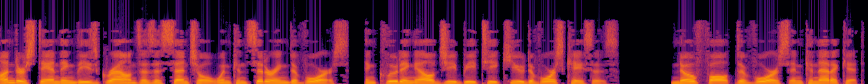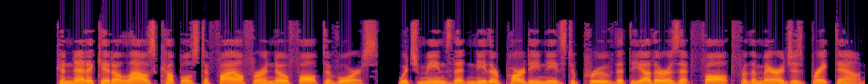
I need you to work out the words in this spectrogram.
Understanding these grounds is essential when considering divorce, including LGBTQ divorce cases. No-fault divorce in Connecticut. Connecticut allows couples to file for a no-fault divorce, which means that neither party needs to prove that the other is at fault for the marriage's breakdown.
